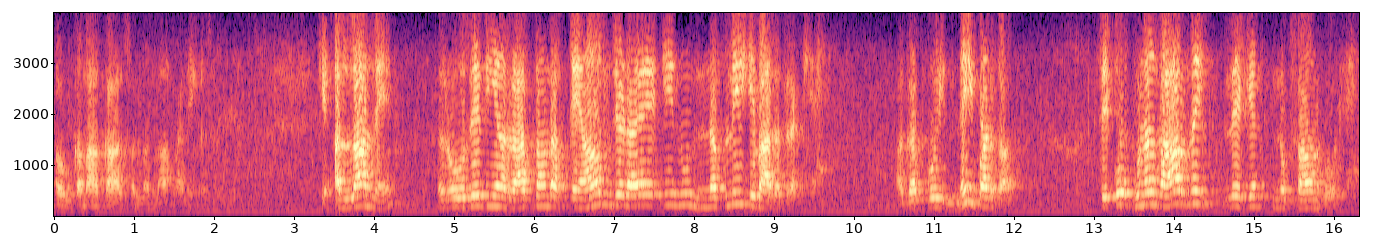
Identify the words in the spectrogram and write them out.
او کما قال صلی اللہ علیہ وسلم۔ کہ اللہ نے روزے دیاں راتاں دا قیام جڑا ہے انہوں نفلی عبادت رکھیا ہے۔ اگر کوئی نہیں پڑھتا تو وہ گناگار نہیں، لیکن نقصان ہو رہا ہے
